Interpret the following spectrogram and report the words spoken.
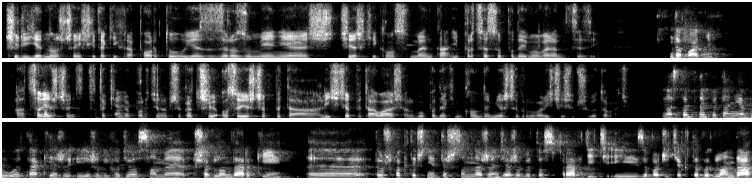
Czyli jedną z części takich raportu jest zrozumienie ścieżki konsumenta i procesu podejmowania decyzji. Dokładnie. A co tak, jeszcze jest w takim raporcie na przykład? Czy o co jeszcze pytaliście, pytałaś, albo pod jakim kątem jeszcze próbowaliście się przygotować? Następne pytania były takie, że jeżeli chodzi o same przeglądarki, e, to już faktycznie też są narzędzia, żeby to sprawdzić i zobaczyć, jak to wygląda.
